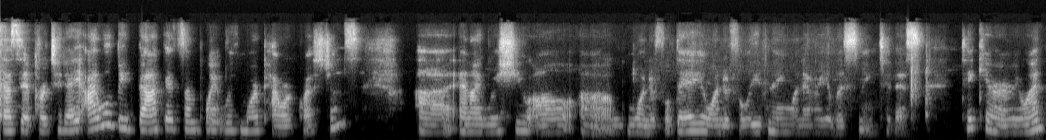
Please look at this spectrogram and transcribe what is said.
That's it for today. I will be back at some point with more power questions. Uh, and I wish you all a wonderful day, a wonderful evening whenever you're listening to this. Take care, everyone.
